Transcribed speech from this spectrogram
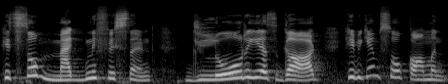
He's so magnificent glorious god. He became so common.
